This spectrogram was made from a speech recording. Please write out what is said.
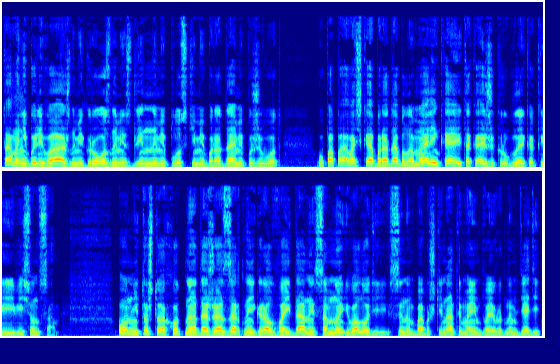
Там они были важными, грозными, с длинными плоскими бородами по живот. У попа Васька борода была маленькая и такая же круглая, как и весь он сам. Он не то что охотно, а даже азартно играл в вайданы со мной и Володей, сыном бабушки Наты, моим двоюродным дядей,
